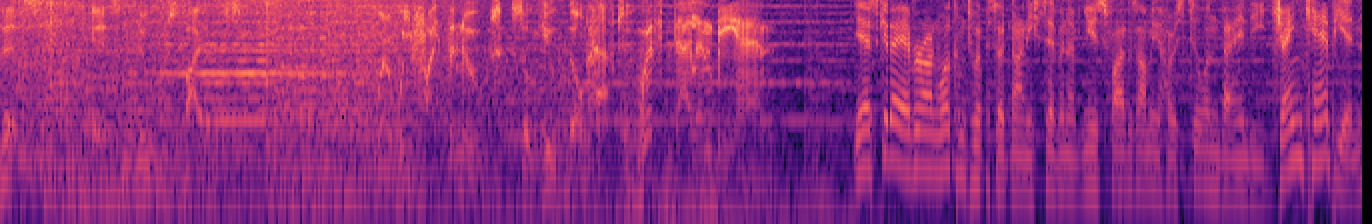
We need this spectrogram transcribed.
This is News Fighters, where we fight the news so you don't have to. with Dylan Behan. Yes, g'day everyone. Welcome to episode 97 of News Fighters. I'm your host, Dylan Behan, the Jane Campion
